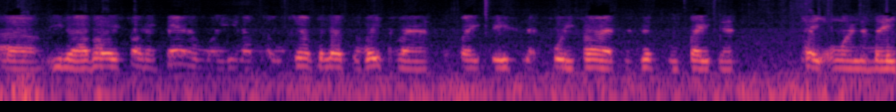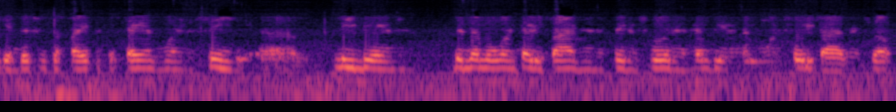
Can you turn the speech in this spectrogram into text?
uh, you know, I've always fought at bantamweight. You know, jumping up the weight class to fight Jason at 45 because this is the fight that Titan wanted to make, and this was the fight that the fans wanted to see. Um, me being the number 135 in the state of Florida and him being the number 145. And so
